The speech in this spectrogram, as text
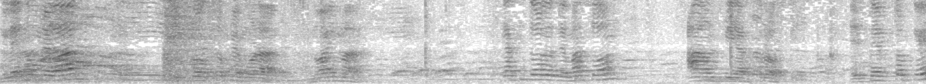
Glenohumeral y coxofemoral. No hay más. Casi todas las demás son anfiartrosis. Excepto que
